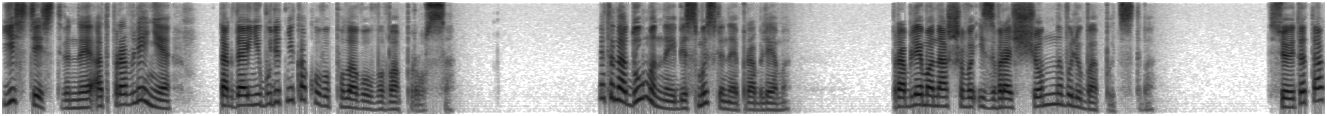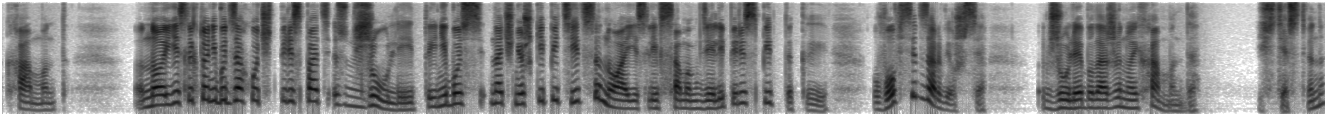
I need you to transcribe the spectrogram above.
естественные отправления – Тогда и не будет никакого полового вопроса. Это надуманная и бессмысленная проблема. Проблема нашего извращенного любопытства. Все это так, Хаммонд. Но если кто-нибудь захочет переспать с Джулией, ты, небось, начнешь кипятиться, ну а если в самом деле переспит, так и вовсе взорвешься. Джулия была женой Хаммонда. Естественно.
